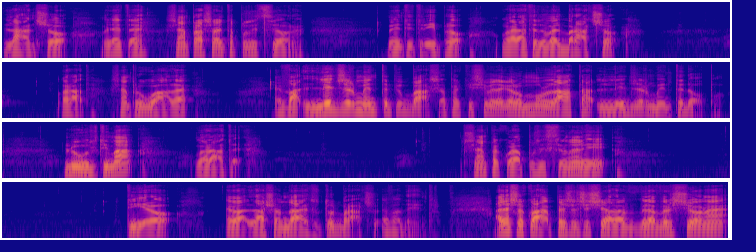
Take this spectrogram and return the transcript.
lancio vedete? Sempre la solita posizione. 20 triplo guardate dov'è il braccio. Guardate sempre uguale e va leggermente più bassa perché si vede che l'ho mollata leggermente dopo. L'ultima guardate sempre quella posizione lì tiro e va, lascio andare tutto il braccio e va dentro. Adesso qua penso ci sia la, la versione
